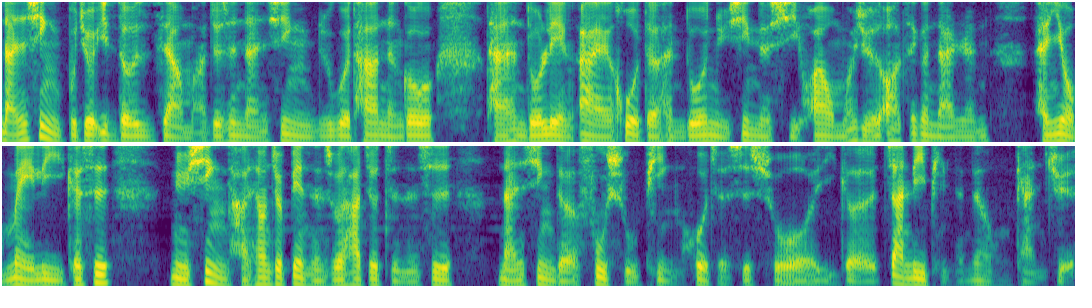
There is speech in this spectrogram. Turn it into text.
男性不就一直都是这样吗？就是男性如果他能够谈很多恋爱，获得很多女性的喜欢，我们会觉得哦，这个男人很有魅力。可是女性好像就变成说，他就只能是男性的附属品，或者是说一个战利品的那种感觉。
